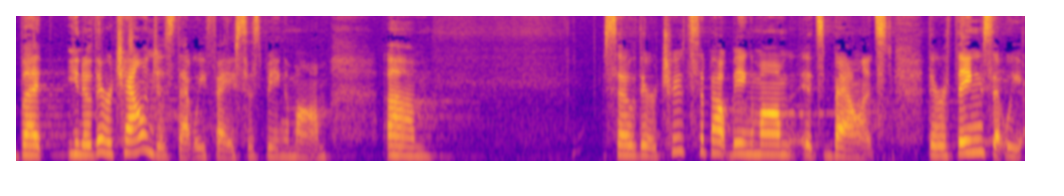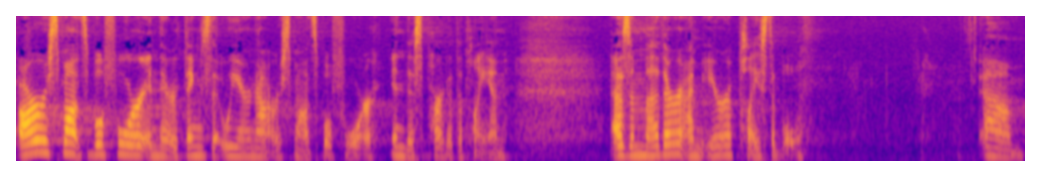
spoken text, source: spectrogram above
but, you know, there are challenges that we face as being a mom. Um, so there are truths about being a mom, it's balanced. There are things that we are responsible for, and there are things that we are not responsible for in this part of the plan. As a mother, I'm irreplaceable. Um,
